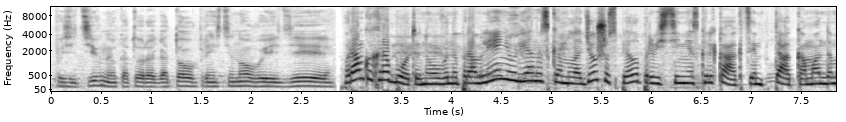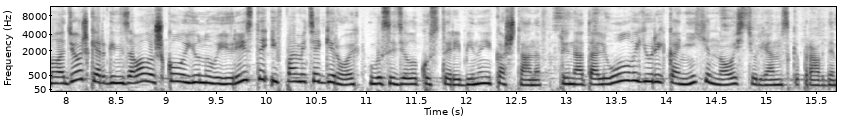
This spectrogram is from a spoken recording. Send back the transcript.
позитивную, которая готова принести новые идеи. В рамках работы нового направления ульяновская молодежь успела провести несколько акций. Так, команда молодежки организовала школу юного юриста и в память о героях высадила кусты рябины и каштанов. Рената Алиулова, Юрий Конихин. Новости Ульяновской правды.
